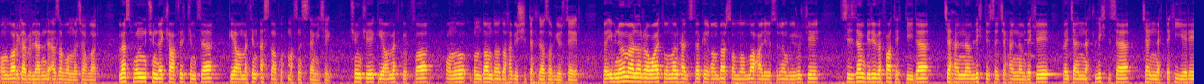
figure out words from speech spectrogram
onlar qəbirlərində əzab olunacaqlar. Məhz bunun üçün də kafir kimsə qiyamətin əsla qopmasını istəməyəcək. Çünki qiyamət qopsa, onu bundan da daha bir şiddətli əzab gözləyir. Və İbn Ömərdən rəvayət olunan hədisdə Peyğəmbər sallallahu aleyhi və səlləm buyurur ki, sizdən biri vəfat etdikdə cəhənnəmlikdirsə cəhənnəmdəki və cənnətlikdirsə cənnətdəki yeri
